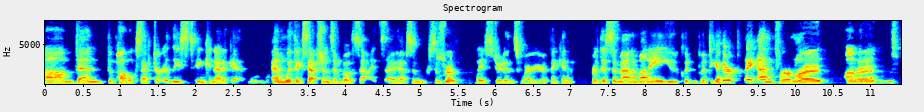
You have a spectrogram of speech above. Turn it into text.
um, than the public sector, at least in Connecticut, and with exceptions on both sides. I have some some sure. private students where you're thinking for this amount of money, you couldn't put together a plan for a month. Right um, right. and,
